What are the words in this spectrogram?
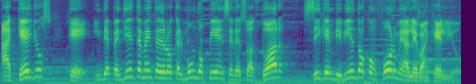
aquellos que, independientemente de lo que el mundo piense de su actuar, siguen viviendo conforme al Evangelio.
